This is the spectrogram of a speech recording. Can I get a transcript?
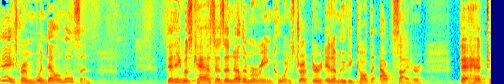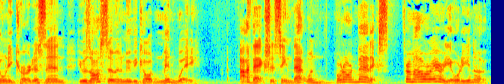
Hey, he's from Wendell and Wilson. Then he was cast as another Marine Corps instructor in a movie called The Outsider that had Tony Curtis, and he was also in a movie called Midway. I've actually seen that one, Bernard Maddox, from our area. What do you know?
